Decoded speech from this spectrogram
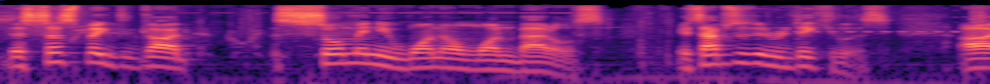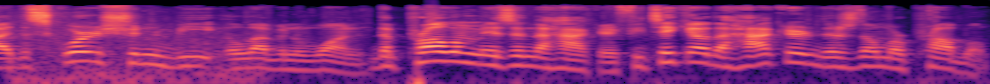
the suspect got so many one-on-one -on -one battles. It's absolutely ridiculous. Uh, the score shouldn't be 11-1. The problem is in the hacker. If you take out the hacker, there's no more problem.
